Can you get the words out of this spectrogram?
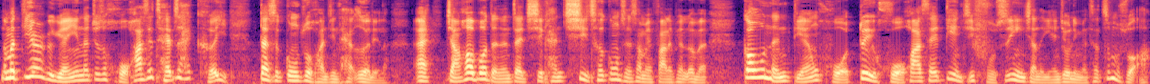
那么第二个原因呢，就是火花塞材质还可以，但是工作环境太恶劣了。哎，蒋浩波等人在期刊《汽车工程》上面发了篇论文，《高能点火对火花塞电极腐蚀影响的研究》里面，他这么说啊，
